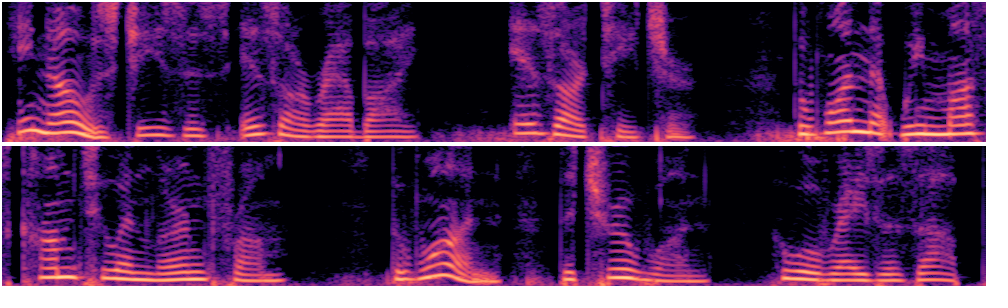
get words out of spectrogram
He knows Jesus is our Rabbi, is our teacher, the one that we must come to and learn from, the one, the true one, who will raise us up.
